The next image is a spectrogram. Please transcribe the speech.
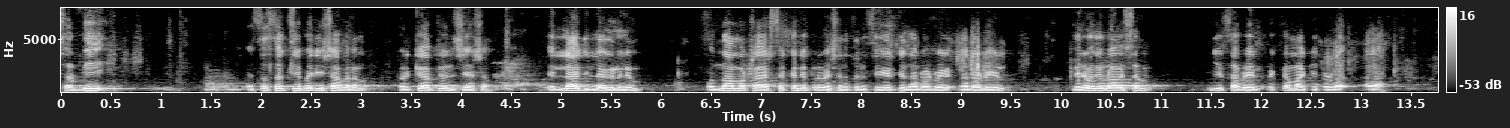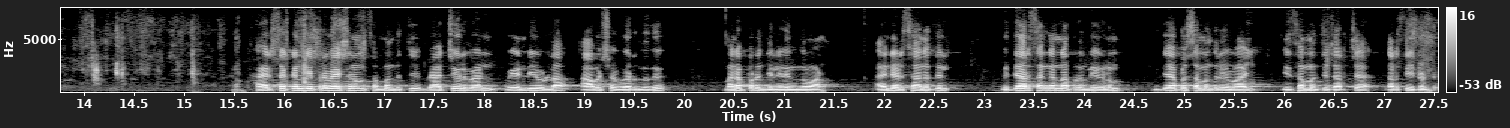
സർ ബി എസ് എസ് എൽ സി പരീക്ഷാഫലം പ്രഖ്യാപിച്ചതിന് ശേഷം എല്ലാ ജില്ലകളിലും ഒന്നാം വർഷ ഹയർ സെക്കൻഡറി പ്രവേശനത്തിന് സ്വീകരിച്ച നടപടി നടപടികൾ നിരവധി പ്രാവശ്യം ഈ സഭയിൽ വ്യക്തമാക്കിയിട്ടുള്ള അതാണ്. ഹയർ സെക്കൻഡറി പ്രവേശനം സംബന്ധിച്ച് ബാച്ചുകൾ വേണ്ടിയുള്ള ആവശ്യം ഉയർന്നത് മലപ്പുറം ജില്ലയിൽ നിന്നുമാണ്. അതിന്റെ അടിസ്ഥാനത്തിൽ വിദ്യാർത്ഥി സംഘടനാ പ്രതിനിധികളും വിദ്യാഭ്യാസ മന്ത്രിയുമായി ഇത് സംബന്ധിച്ച് ചർച്ച നടത്തിയിട്ടുണ്ട്.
